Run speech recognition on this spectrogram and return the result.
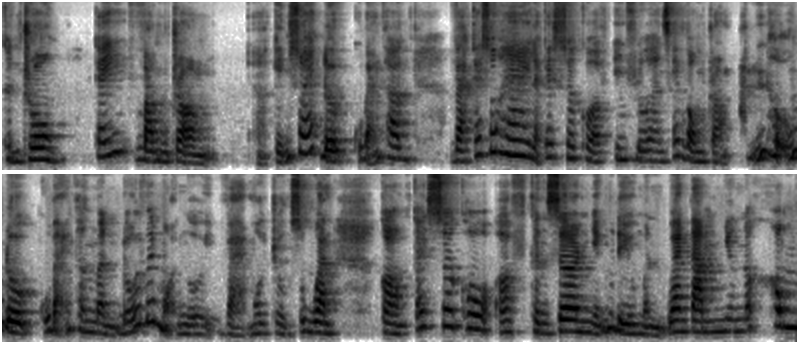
control cái vòng tròn à, kiểm soát được của bản thân và cái số 2 là cái circle of influence, cái vòng tròn ảnh hưởng được của bản thân mình đối với mọi người và môi trường xung quanh. Còn cái circle of concern, những điều mình quan tâm nhưng nó không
